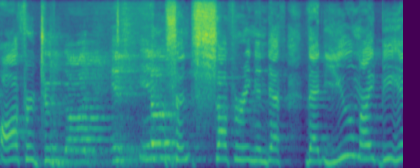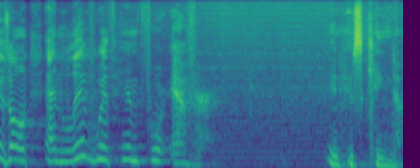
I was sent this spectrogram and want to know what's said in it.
offered to God his innocent suffering and death that you might be his own and live with him forever in his kingdom.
